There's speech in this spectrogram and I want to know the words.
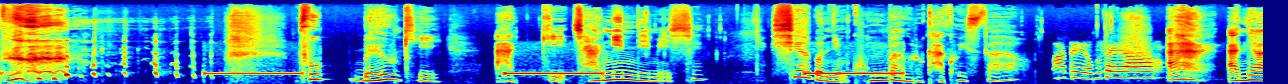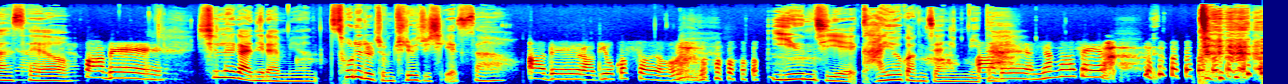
북 매우기 악기 장인님이신 시아버님 공방으로 가고 있어요. 아, 네, 여보세요. 아, 안녕하세요. 아, 네. 실례가 아니라면 소리를 좀 줄여주시겠어요? 아, 네, 라디오 껐어요. 이은지의 가요광장입니다. 아, 네, 안녕하세요.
